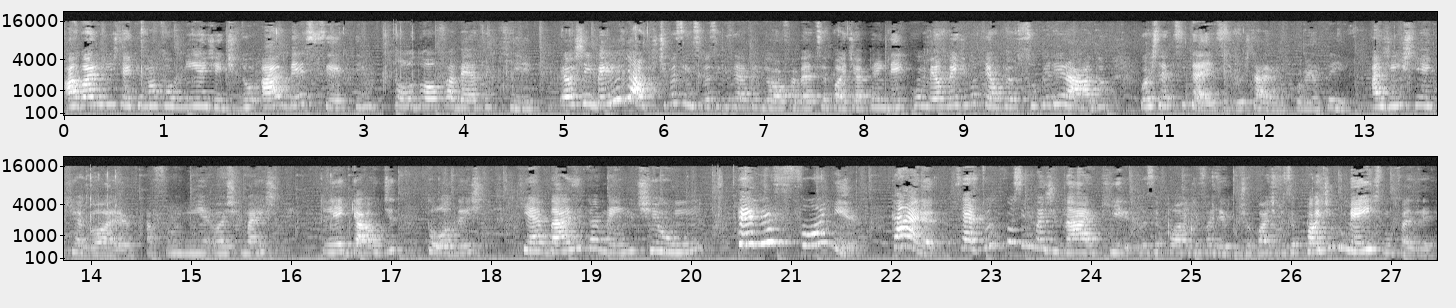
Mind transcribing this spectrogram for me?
Agora a gente tem aqui uma forminha, gente, do ABC. Tem todo o alfabeto aqui. Eu achei bem legal, que tipo assim, se você quiser aprender o alfabeto, você pode aprender e comer ao mesmo tempo. É super irado. Gostei dessa ideia. Vocês gostaram? Comenta aí. A gente tem aqui agora a forminha, eu acho que mais legal de todas, que é basicamente um telefone. Cara, sério, tudo que você imaginar que você pode fazer com chocolate, você pode mesmo fazer.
